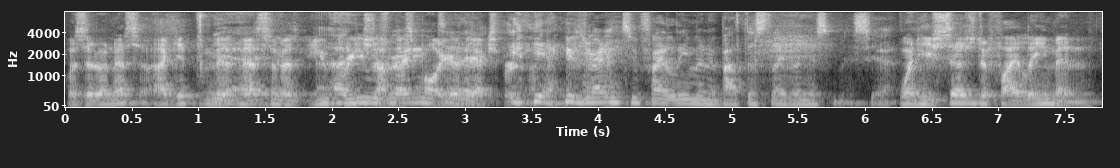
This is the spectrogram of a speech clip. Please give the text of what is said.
was it Onesimus? I get the Onesimus. You Uh, preached on this, Paul. You're to- the expert. Yeah, he was writing to Philemon about the slave Onesimus. Yeah. when he says to Philemon,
